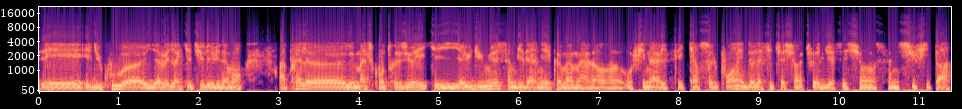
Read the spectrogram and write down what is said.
Et, du coup, il y avait de l'inquiétude évidemment. Après le, match contre Zurich, il y a eu du mieux samedi dernier quand même. Alors au final, c'est qu'un seul point et de la situation actuelle du session, ça ne suffit pas.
